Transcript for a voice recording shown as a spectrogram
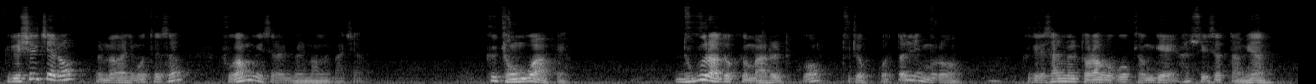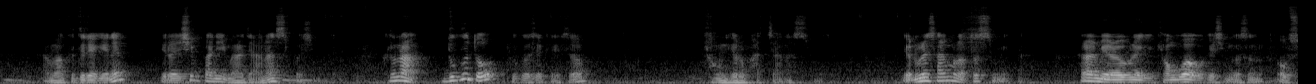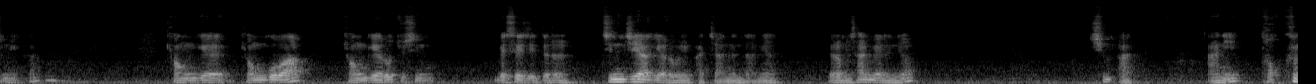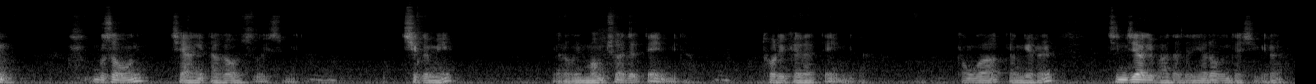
그리고 실제로 얼마 가지 못해서 북왕국 이스라엘 멸망을 맞이합니다. 그 경고 앞에 누구라도 그 말을 듣고 두렵고 떨림으로 그들의 삶을 돌아보고 경계할 수 있었다면 아마 그들에게는 이런 심판이 임하지 않았을 것입니다. 그러나 누구도 그것에 대해서 경계로 받지 않았습니다. 여러분의 삶은 어떻습니까? 하나님이 여러분에게 경고하고 계신 것은 없습니까? 경계, 경고와 경계로 주신 메시지들을 진지하게 여러분이 받지 않는다면 여러분 삶에는요 심판 아니 더 큰 무서운 재앙이 다가올 수도 있습니다. 지금이 여러분이 멈춰야 될 때입니다. 돌이켜야 될 때입니다. 경고와 경계를 진지하게 받아들인 여러분 되시기를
